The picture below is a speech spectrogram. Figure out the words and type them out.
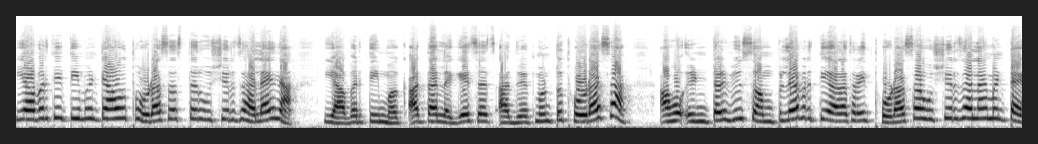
यावरती ती म्हणते अहो थोडासाच तर उशीर झालाय ना. यावरती मग आता लगेचच अद्वैत म्हणतो थोडासा? अहो इंटरव्ह्यू संपल्यावरती आला तरी थोडासा उशीर झालाय म्हणताय.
